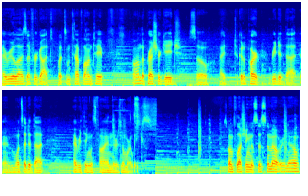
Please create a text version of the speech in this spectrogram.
I realized I forgot to put some Teflon tape on the pressure gauge, so I took it apart, redid that, and once I did that, everything was fine, there's no more leaks. So I'm flushing the system out right now.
